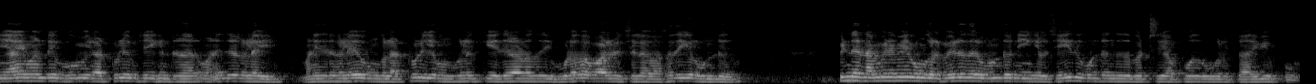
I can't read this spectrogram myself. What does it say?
நியாயமன்றி பூமியில் அட்டுழியம் செய்கின்றனர். மனிதர்களை மனிதர்களே உங்கள் அட்டுழியம் உங்களுக்கு எதிரானது. இவ்வுலக வாழ்வில் சில வசதிகள் உண்டு. பின்னர் நம்மிடமே உங்கள் மீறுதல் உண்டு. நீங்கள் செய்து கொண்டிருந்தது பற்றி அப்போது உங்களுக்கு அறிவிப்போம்.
